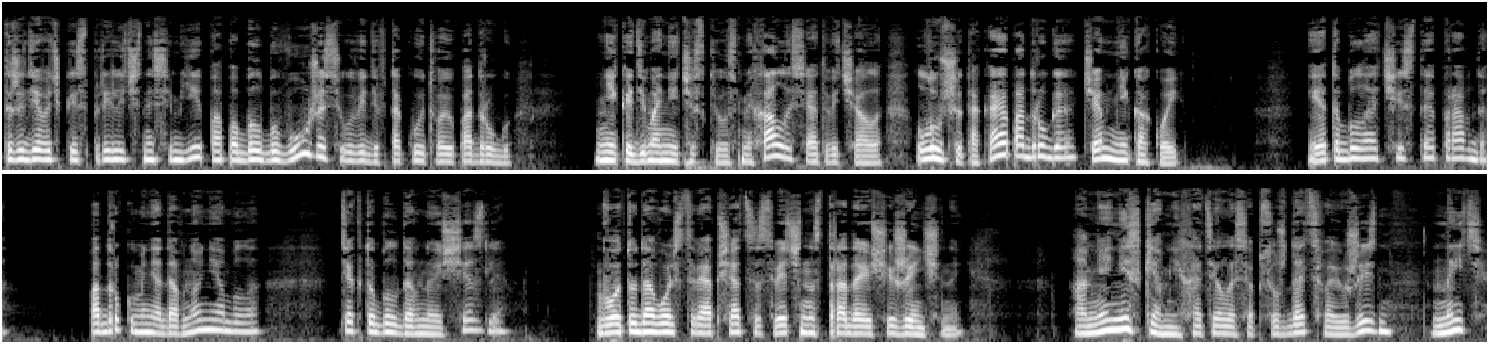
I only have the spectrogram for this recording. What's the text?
Ты же девочка из приличной семьи, папа был бы в ужасе, увидев такую твою подругу». Ника демонически усмехалась и отвечала «Лучше такая подруга, чем никакой». И это была чистая правда. Подруг у меня давно не было. Те, кто был, давно исчезли. Вот удовольствие общаться с вечно страдающей женщиной. А мне ни с кем не хотелось обсуждать свою жизнь, ныть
